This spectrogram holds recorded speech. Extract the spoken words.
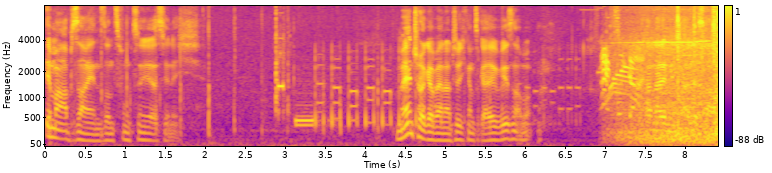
immer ab sein, sonst funktioniert das hier nicht. Mantracker wäre natürlich ganz geil gewesen, aber kann halt nicht alles haben.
